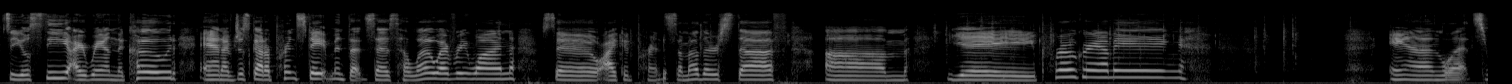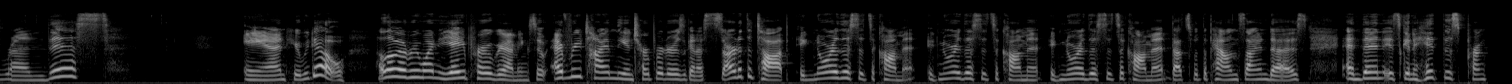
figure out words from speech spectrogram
So you'll see I ran the code and I've just got a print statement that says hello everyone. So I could print some other stuff. Um, Yay, programming. And let's run this. And here we go. Hello everyone, yay programming. So every time the interpreter is going to start at the top, ignore this, it's a comment. Ignore this, it's a comment. Ignore this, it's a comment. That's what the pound sign does. And then it's going to hit this print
